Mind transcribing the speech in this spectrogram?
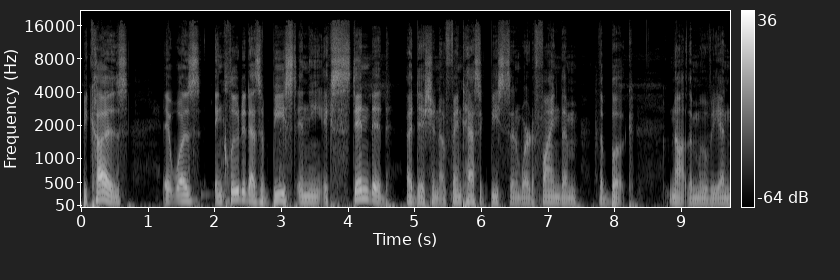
because it was included as a beast in the extended edition of Fantastic Beasts and Where to Find Them, the book, not the movie. And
